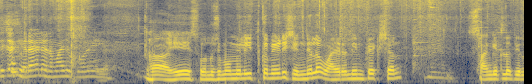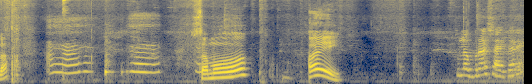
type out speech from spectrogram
हे राहिलं ना माझ्या गोळ्या या. हा हे सोनूच्या मम्मीला इतकं मेडिसिन दिलं व्हायरल इन्फेक्शन सांगितलं तिला. समू. ऐ. तुला ब्रश आहे का रे?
